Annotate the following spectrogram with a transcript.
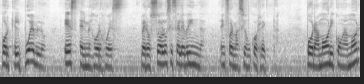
porque el pueblo es el mejor juez, pero solo si se le brinda la información correcta. Por amor y con amor,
